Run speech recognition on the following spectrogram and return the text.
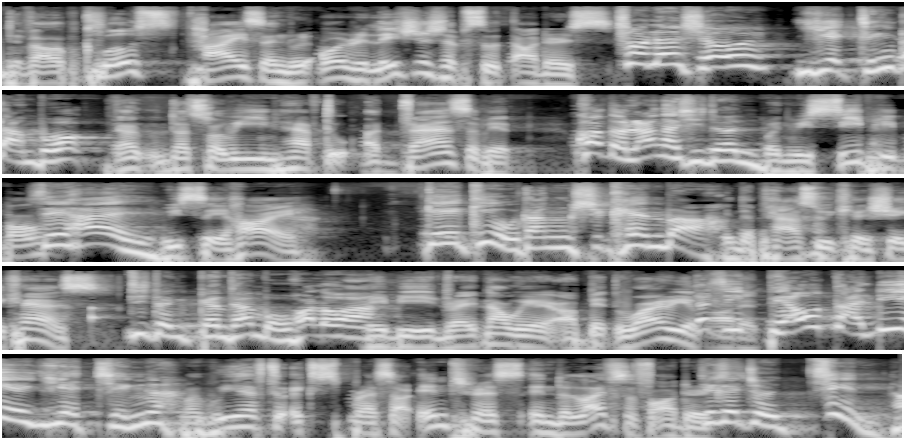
develop close ties and or relationships with others. 所以咱想 热情淡薄， That- that's why we have to advance a bit. 看到人嘅时阵 When we see people, ，say hi， we say hi. 过去有通 shake hand 吧， In the past, we can shake hands. 呢阵更加无法咯啊！ Maybe right now we are a bit worried 但 about 是 it. 表达呢个热情啊， But we have to express our interest in the lives of others. 呢个叫战吓。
